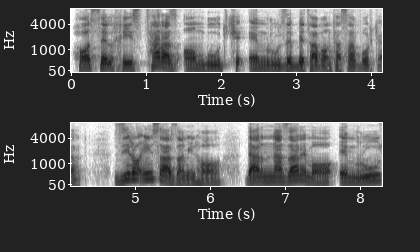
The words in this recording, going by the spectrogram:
حاصل تر از آن بود که امروزه بتوان تصور کرد. زیرا این سرزمین ها در نظر ما امروز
